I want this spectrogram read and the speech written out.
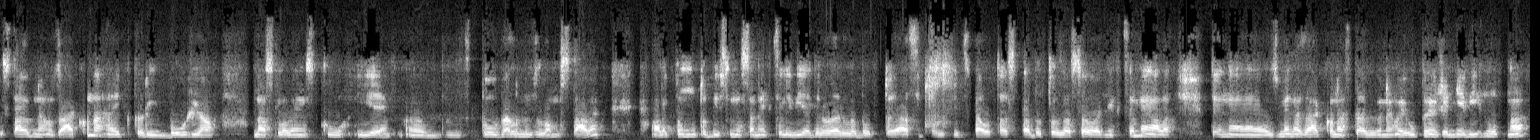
stavebného zákona, hej, ktorý bohužiaľ na Slovensku je vo veľmi zlom stave, ale k tomuto by sme sa nechceli vyjadrovať, lebo to je asi politická otázka, do toho zasahovať nechceme, ale ten zmena zákona stavebného je úplne že nevyhnutná,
